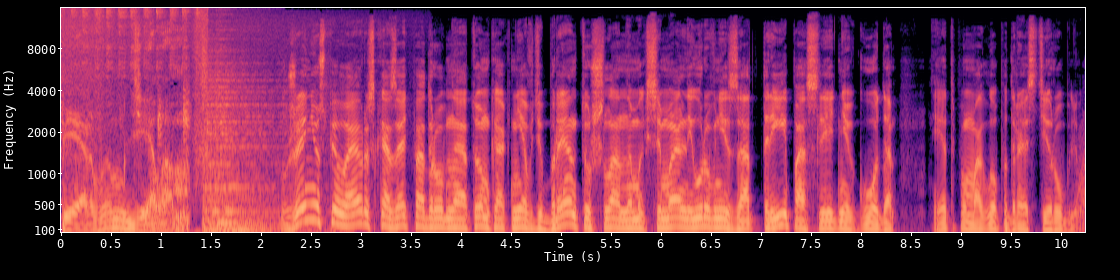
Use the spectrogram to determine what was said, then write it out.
Первым делом. Уже не успеваю рассказать подробно о том, как нефть Брент ушла на максимальные уровни за три последних года – и это помогло подрасти рублю.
